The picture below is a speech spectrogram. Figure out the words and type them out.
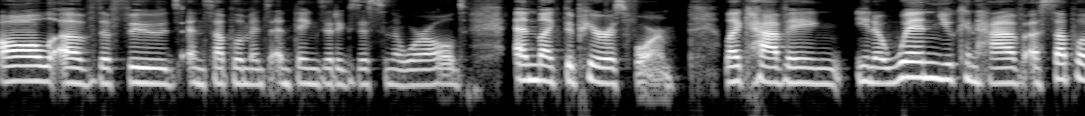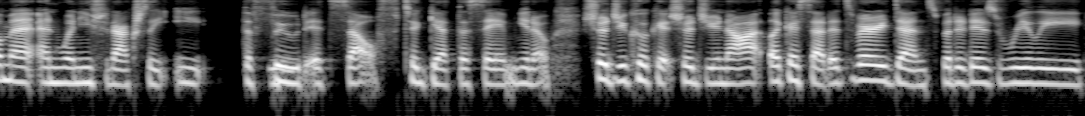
all of the foods and supplements and things that exist in the world and like the purest form. Like having, you know, when you can have a supplement and when you should actually eat the mm. food itself to get the same, you know, should you cook it, should you not? Like I said, it's very dense, but it is really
